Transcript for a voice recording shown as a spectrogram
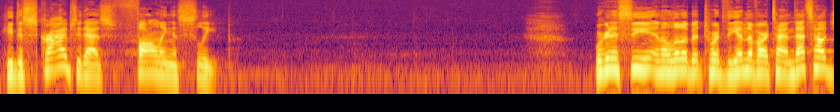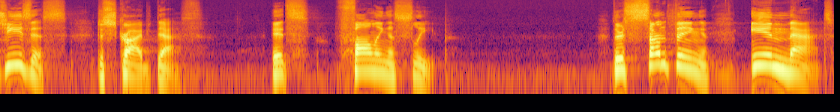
He describes it as falling asleep. We're going to see in a little bit towards the end of our time, that's how Jesus described death it's falling asleep. There's something in that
